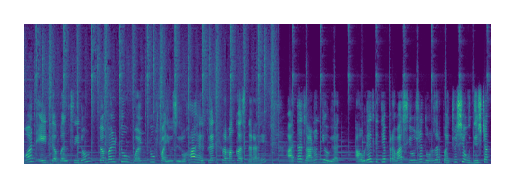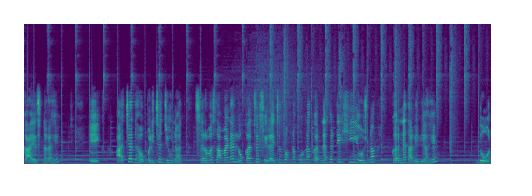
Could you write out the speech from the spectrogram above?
one eight double zero double two one two five zero हा हेल्पलाईन क्रमांक असणार आहे. आता जाणून घेऊयात आवडेल तिथे प्रवास योजना दोन हजार पंचवीसचे उद्दिष्ट काय असणार आहे. एक आजच्या धावपळीच्या जीवनात सर्वसामान्य लोकांचे फिरायचे स्वप्न पूर्ण करण्यासाठी ही योजना करण्यात आलेली आहे. दोन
